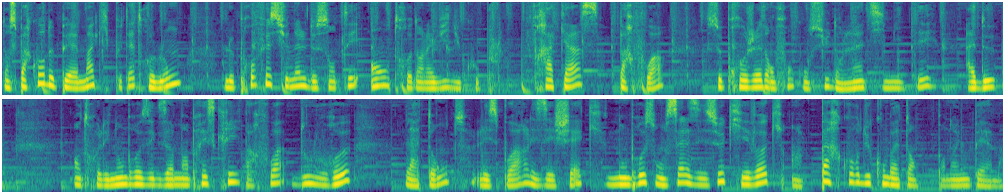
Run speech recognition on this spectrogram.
Dans ce parcours de PMA qui peut être long, le professionnel de santé entre dans la vie du couple, fracasse parfois ce projet d'enfant conçu dans l'intimité à deux. Entre les nombreux examens prescrits, parfois douloureux, l'attente, l'espoir, les échecs, nombreux sont celles et ceux qui évoquent un parcours du combattant pendant une PMA.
